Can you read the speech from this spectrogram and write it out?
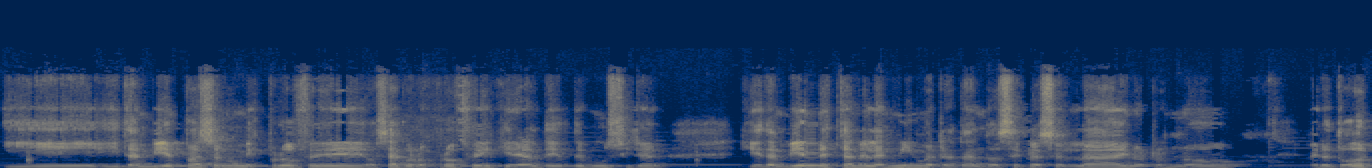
Y, y, también pasa con mis profes, o sea, con los profes en general de, de, música, que también están en las mismas, tratando de hacer clases online, otros no, pero todos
